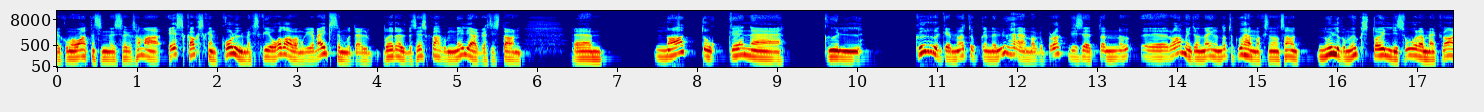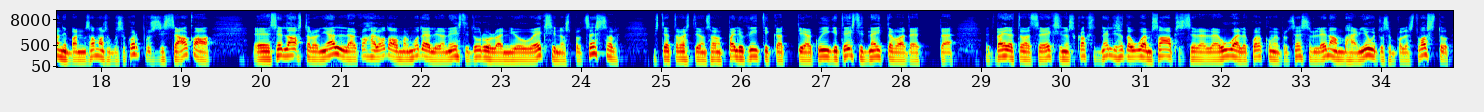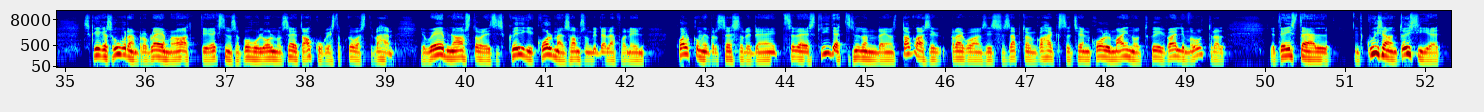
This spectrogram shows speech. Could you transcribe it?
kui ma vaatan sinna sedasama S kakskümmend kolm, eks kõige odavam, kõige väiksem mudel võrreldes S kahekümne neljaga, siis ta on ähm, natukene küll kõrgem, natukene lühem, aga praktiliselt on äh,, raamid on läinud natuke õhemaks, nad on saanud null koma üks tolli suurema ekraani panna samasuguse korpuse sisse, aga eh, sel aastal on jälle kahel odavamal mudelil on Eesti turul on ju Exynos protsessor, mis teatavasti on saanud palju kriitikat ja kuigi testid näitavad, et et väidetavalt see Exynos kaks tuhat nelisada uuem saab siis sellele uuele Qualcomm'i protsessorile enam-vähem jõudluse poolest vastu. siis kõige suurem probleem on alati Exynose puhul olnud see, et aku kestab kõvasti vähem ja kui eelmine aasta oli siis kõigil kolmel Samsungi telefonil Qualcomm'i protsessorid ja neid selle eest kiideti, siis nüüd on läinud tagasi, praegu on siis Snapdragon kaheksa Gen kolm ainult kõige kallimal ultral. ja teistel, et kui see on tõsi, et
